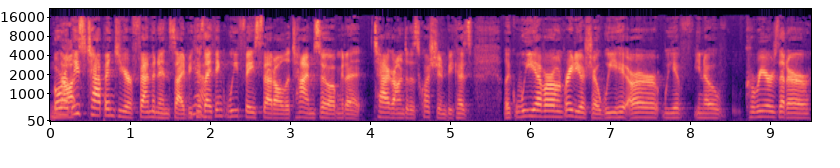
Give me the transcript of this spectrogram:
or not- at least tap into your feminine side because Yeah. I think we face that all the time. So I'm going to tag on to this question because like we have our own radio show. We are we have, you know, careers that are,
